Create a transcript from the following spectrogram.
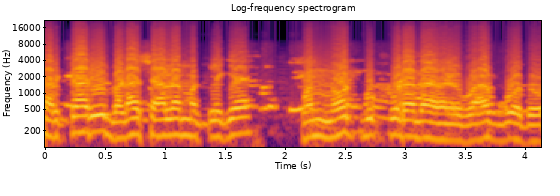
ಸರ್ಕಾರಿ ಬಡ ಶಾಲಾ ಮಕ್ಕಳಿಗೆ ಒಂದ್ ನೋಟ್ ಬುಕ್ ಕೂಡ ಆಗ್ಬೋದು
